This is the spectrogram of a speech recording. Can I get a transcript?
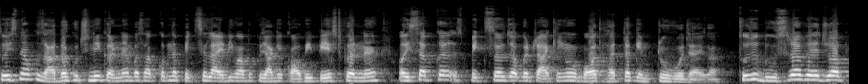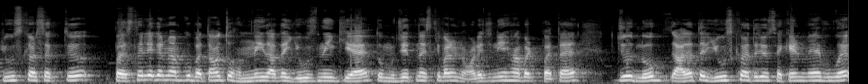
तो इसमें आपको ज़्यादा कुछ नहीं करना है बस आपको अपना पिक्सल आईडी वहाँ पर जाके कॉपी पेस्ट करना है। और इस सब का पिक्सल जो आपका ट्रैकिंग है वो बहुत हद तक इम्प्रूव हो जाएगा। तो जो दूसरा वे जो आप यूज़ कर सकते हो पर्सनली अगर मैं आपको बताऊँ तो हमने ज़्यादा यूज़ नहीं किया है तो मुझे इतना इसके बारे में नॉलेज नहीं है हाँ बट पता है, जो लोग ज़्यादातर यूज़ करते हैं, जो सेकंड वेव हुआ है,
